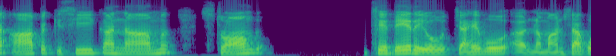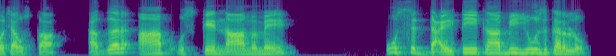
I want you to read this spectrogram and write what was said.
आप किसी का नाम स्ट्रॉन्ग से दे रहे हो, चाहे वो नमांशा को, चाहे उसका, अगर आप उसके नाम में उस डाइटी का भी यूज़ कर लो,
